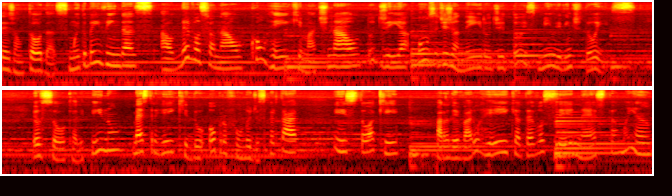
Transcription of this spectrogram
Sejam todas muito bem-vindas ao devocional com Reiki matinal do dia 11 de janeiro de 2022. Eu sou Kelly Pino, mestre Reiki do O Profundo Despertar, e estou aqui para levar o Reiki até você nesta manhã.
